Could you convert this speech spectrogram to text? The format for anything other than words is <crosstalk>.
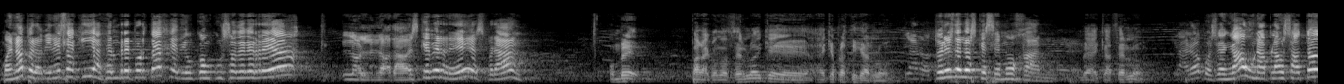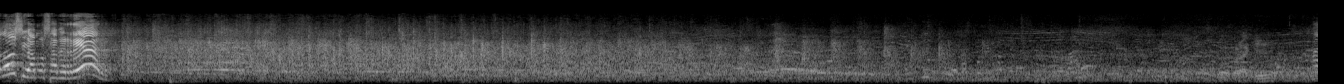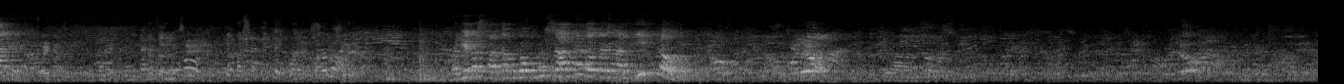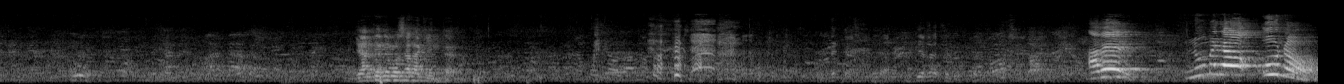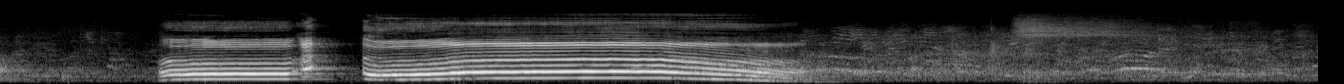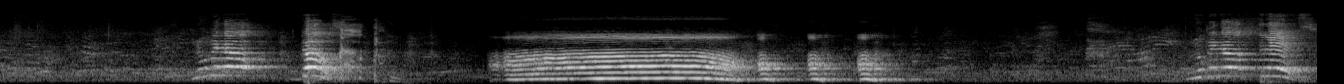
Bueno, pero vienes aquí a hacer un reportaje de un concurso de berrea. Lo, lo dado es que berrees, Fran. Hombre, para conocerlo hay que, hay que practicarlo. Claro, tú eres de los que se mojan. Hombre, Hay que hacerlo. Claro, pues venga, un aplauso a todos y vamos a berrear. Oye, nos falta un concursante, ¿dónde está el quinto? Ya tenemos a la quinta. A ver, número uno. Número dos. Número tres.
